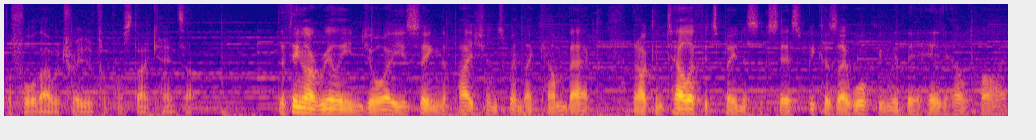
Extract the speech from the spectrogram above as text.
before they were treated for prostate cancer. The thing I really enjoy is seeing the patients when they come back and I can tell if it's been a success because they walk in with their head held high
